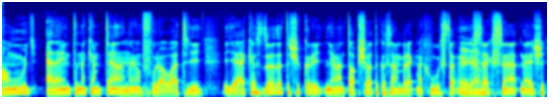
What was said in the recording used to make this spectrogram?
amúgy eleinte nekem tényleg nagyon fura volt, hogy így, így elkezdődött, és akkor így nyilván tapsoltak az emberek, meg húztak, meg Igen. a szexenetnél, és így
